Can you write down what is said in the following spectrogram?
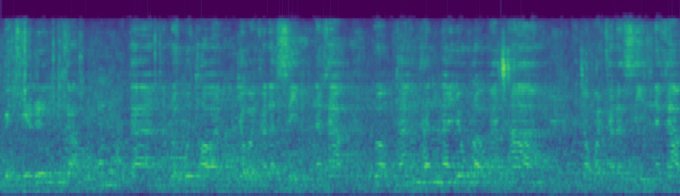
เป็นที่รึกกับการตำรวจภูธรจังหวัดกาฬสินธุ์นะครับ รวมทั้งท่านนายกเหล่ากาชาติจังหวัดกาฬสินธุ์นะครับ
